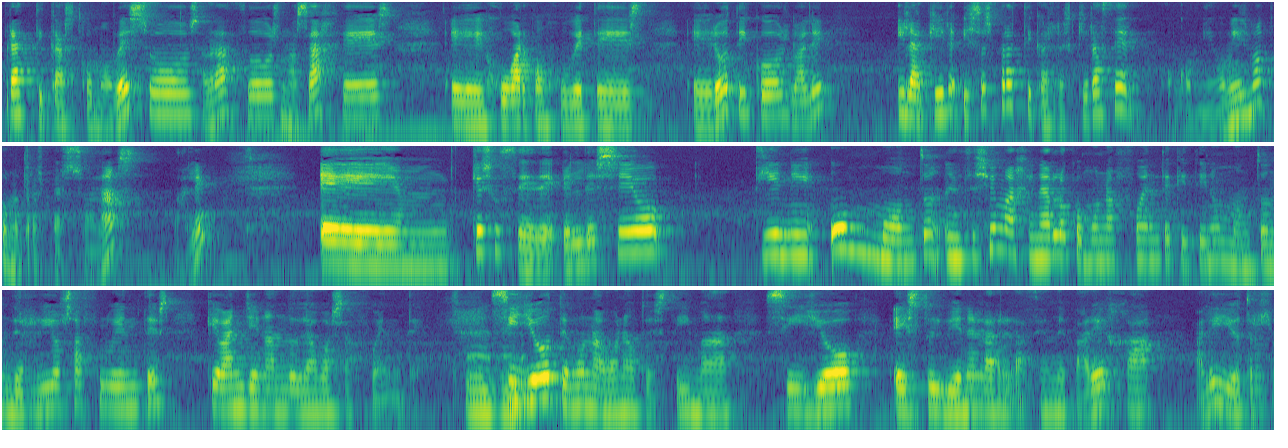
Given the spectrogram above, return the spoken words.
prácticas como besos, abrazos, masajes, eh, jugar con juguetes eróticos, ¿vale? Y la quiero, esas prácticas las quiero hacer conmigo misma, con otras personas, ¿vale? Em, ¿Qué sucede? El deseo tiene un montón, necesito imaginarlo como una fuente que tiene un montón de ríos afluentes que van llenando de agua esa fuente. Si yo tengo una buena autoestima, si yo estoy bien en la relación de pareja, ¿vale? Y otros,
